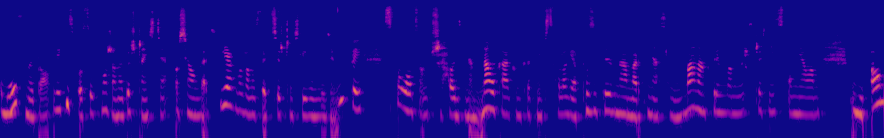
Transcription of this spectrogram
omówmy to, w jaki sposób możemy to szczęście osiągać jak możemy stać się szczęśliwym ludziem. I tutaj z pomocą przychodzi nam nauka, konkretnie psychologia pozytywna Martina Seligmana, o którym Wam już wcześniej wspomniałam. On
